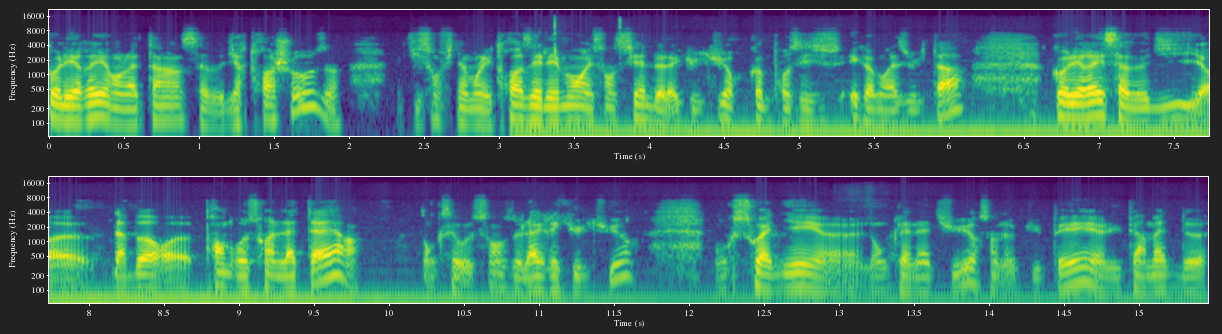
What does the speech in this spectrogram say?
en latin, ça veut dire trois choses, qui sont finalement les trois éléments essentiels de la culture comme processus et comme résultat. Coléré, ça veut dire euh, d'abord euh, prendre soin de la terre donc c'est au sens de l'agriculture. Donc soigner euh, donc la nature, s'en occuper, euh, lui permettre de,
